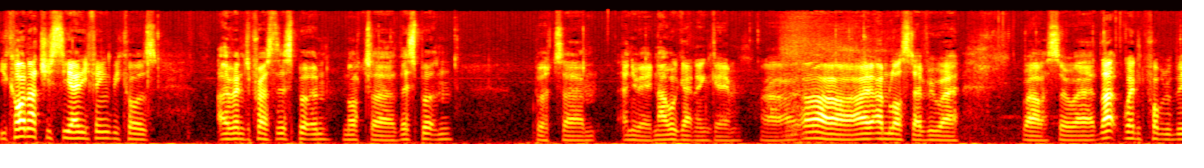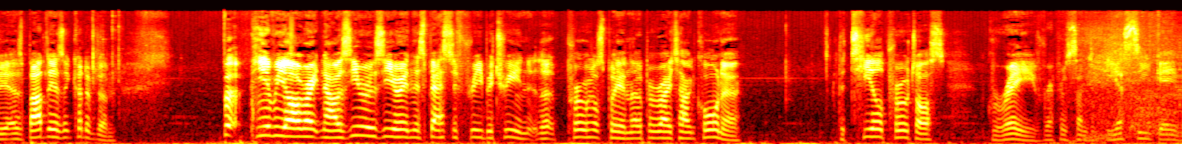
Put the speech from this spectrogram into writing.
you can't actually see anything because I went to press this button, not uh, this button. But um, anyway, now we're getting in game. Uh, oh, I, am lost everywhere. Wow, so uh, that went probably as badly as it could have done. But here we are right now, 0-0 in this best of three between the Protoss player in the upper right hand corner. The Teal Protoss Grave, representing ESC game.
